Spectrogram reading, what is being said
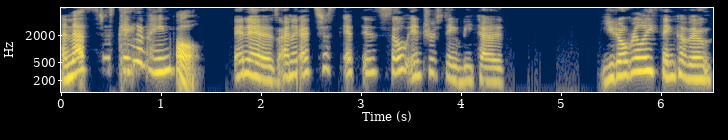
And that's just kind of painful. It is. And it's just, it is so interesting because you don't really think about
